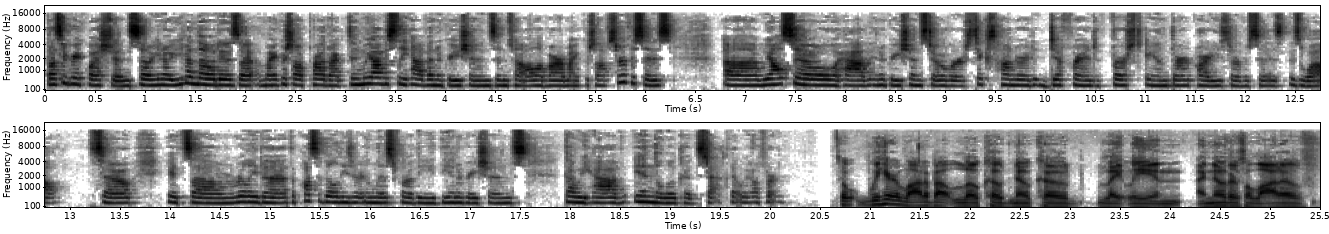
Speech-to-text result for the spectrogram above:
That's a great question. So, you know, even though it is a Microsoft product, and we obviously have integrations into all of our Microsoft services, uh, we also have integrations to over 600 different first and third party services as well. So it's um, really the, the possibilities are endless for the, the integrations that we have in the low code stack that we offer. So we hear a lot about low code, no code lately, and I know there's a lot of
